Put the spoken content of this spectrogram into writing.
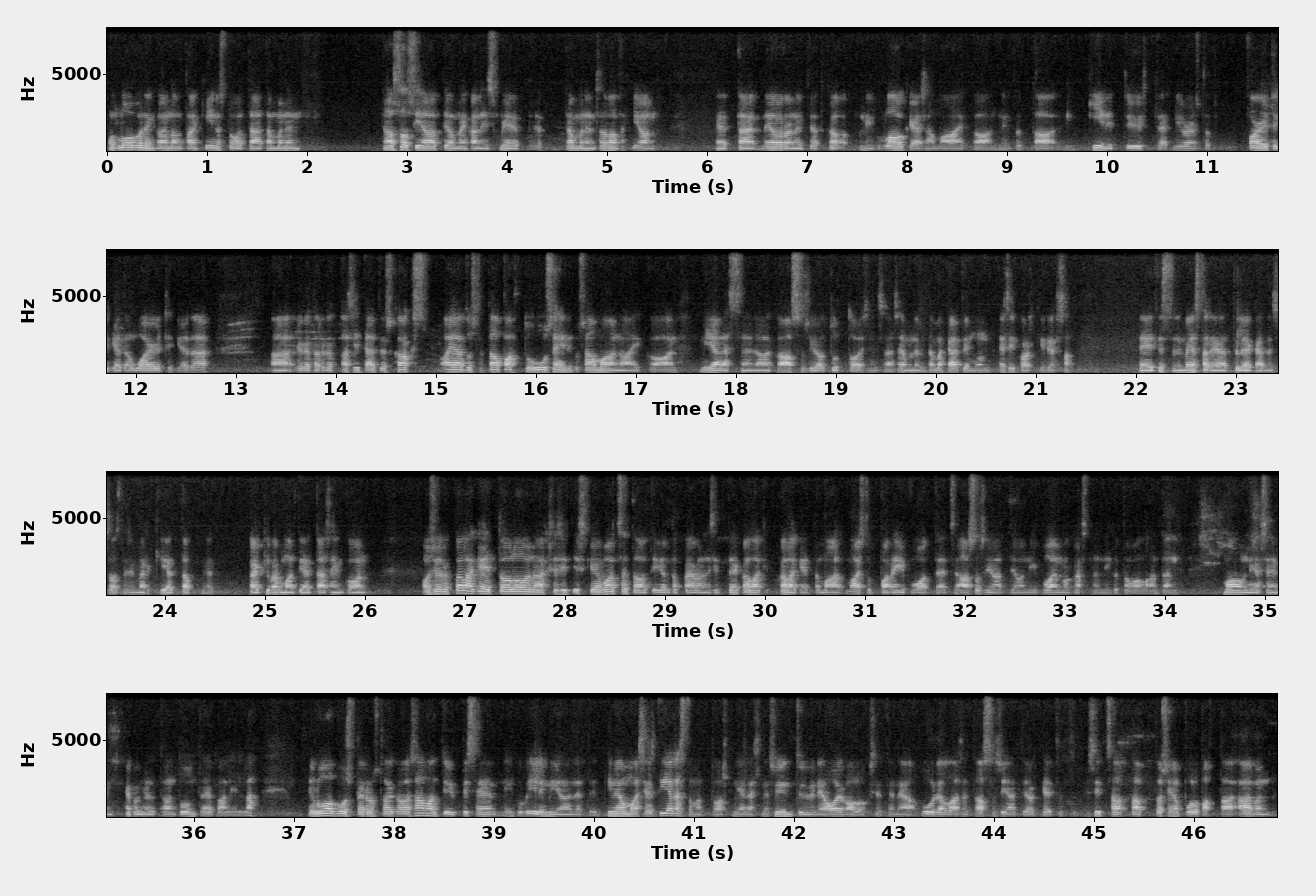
Mutta luovuuden kannalta on kiinnostava tämä tämmöinen assosiaatiomekanismi, että, tämmöinen sanontakin on, että neuronit, jotka niin laukeaa samaan aikaan, niin tota, kiinnittyy yhteen. Neurons that fire together, wire together, Uh, joka tarkoittaa sitä, että jos kaksi ajatusta tapahtuu usein niin kuin samaan aikaan mielessä, niin ne alkaa assosioitua toisiinsa. Semmoinen, mitä mä käytin mun esikoiskirjassa, ei tietysti mestariajattelija käytin sellaista esimerkkiä, että, että kaikki varmaan tietää sen, kun on on syönyt kalakeittoa lounaaksi ja sitten iskee vatsatauti iltapäivällä, niin sitten ei kalakeitto maistu pari vuotta, että se assosiaatio on niin voimakasta niin kuin tavallaan tämän maun ja sen epämiellyttävän tunteen välillä. Ja luovuus perustuu aika samantyyppiseen niin kuin ilmiöön, että nimenomaan siellä tiedostamattomassa mielessä ne syntyy ne oivallukset ja ne uudenlaiset assosiaatioketjut. Sitten saattaa tosiaan pulpahtaa aivan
